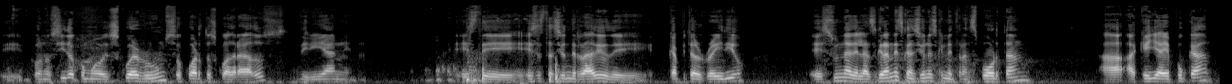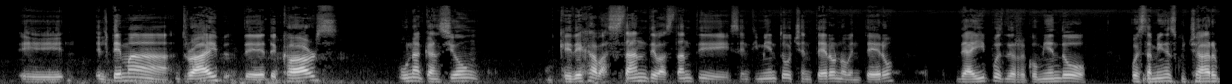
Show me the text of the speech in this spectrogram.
eh, conocido como Square Rooms o Cuartos Cuadrados, dirían en este, esta estación de radio de Capital Radio. Es una de las grandes canciones que me transportan a aquella época. El tema Drive de The Cars, una canción que deja bastante, bastante sentimiento ochentero, noventero. De ahí pues les recomiendo pues también escuchar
